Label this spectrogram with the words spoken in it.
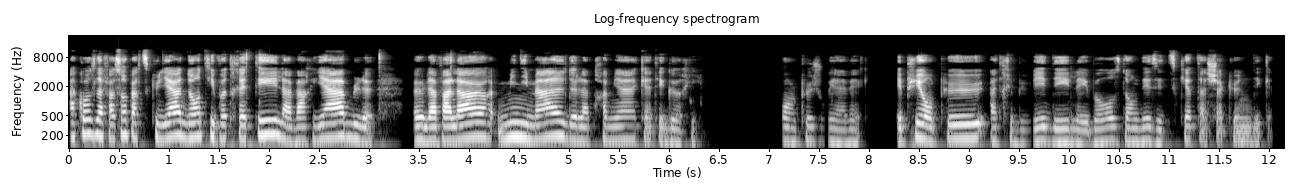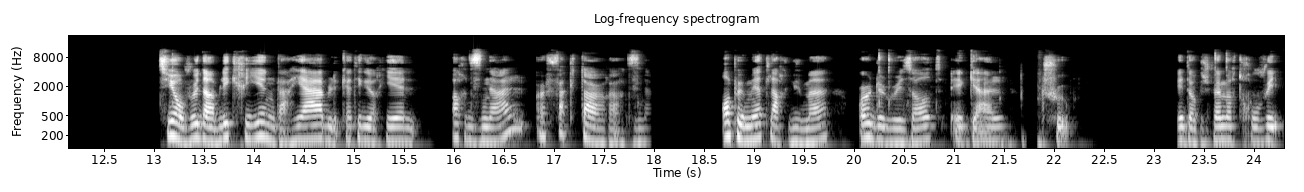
à cause de la façon particulière dont il va traiter la variable, euh, la valeur minimale de la première catégorie. On peut jouer avec. Et puis, on peut attribuer des labels, donc des étiquettes à chacune des catégories. Si on veut d'emblée créer une variable catégorielle ordinale, un facteur ordinal, on peut mettre l'argument orderResult égale true. Et donc, je vais me retrouver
